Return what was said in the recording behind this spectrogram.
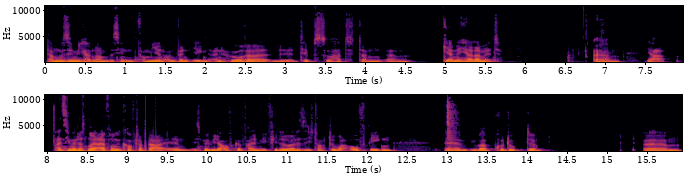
Da muss ich mich halt noch ein bisschen informieren und wenn irgendein Hörer da äh, Tipps zu hat, dann ähm, gerne her damit. Ähm, ja, als ich mir das neue iPhone gekauft habe, da ähm, ist mir wieder aufgefallen, wie viele Leute sich doch darüber aufregen, ähm, über Produkte, ähm,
